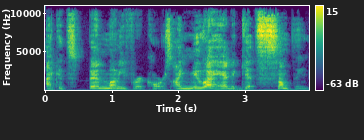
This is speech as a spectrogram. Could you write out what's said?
I could spend money for a course. I knew I had to get something.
